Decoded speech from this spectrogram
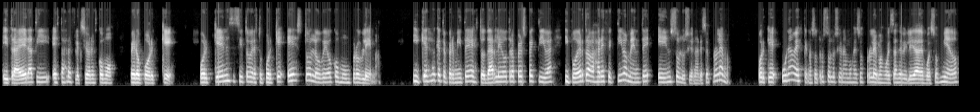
y traer a ti estas reflexiones como, pero ¿por qué? ¿Por qué necesito ver esto? ¿Por qué esto lo veo como un problema? ¿Y qué es lo que te permite esto? Darle otra perspectiva y poder trabajar efectivamente en solucionar ese problema. Porque una vez que nosotros solucionamos esos problemas o esas debilidades o esos miedos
